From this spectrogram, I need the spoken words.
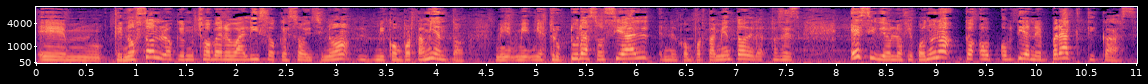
em, que no son lo que yo verbalizo que soy, sino mi comportamiento, mi, mi, estructura social en el comportamiento de la, entonces es ideológico. Cuando uno obtiene prácticas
